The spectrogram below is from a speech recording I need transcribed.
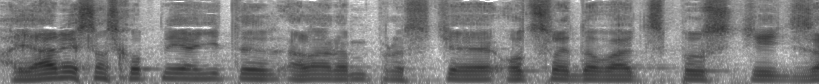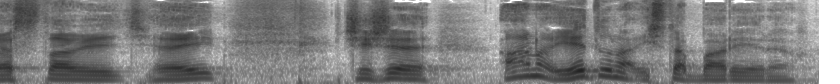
A ja nie som schopný ani ten alarm proste odsledovať, spustiť, zastaviť, hej. Čiže áno, je tu na istá bariéra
